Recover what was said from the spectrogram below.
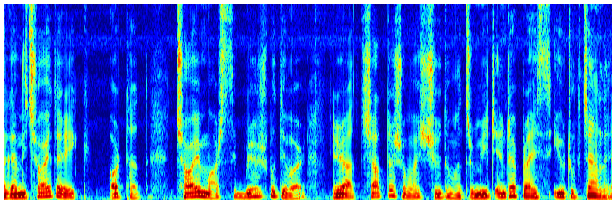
আগামী ছয় তারিখ, অর্থাৎ ছয় মার্চ, বৃহস্পতিবার রাত সাতটার সময়, শুধুমাত্র মিট এন্টারপ্রাইজ ইউটিউব চ্যানেলে।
